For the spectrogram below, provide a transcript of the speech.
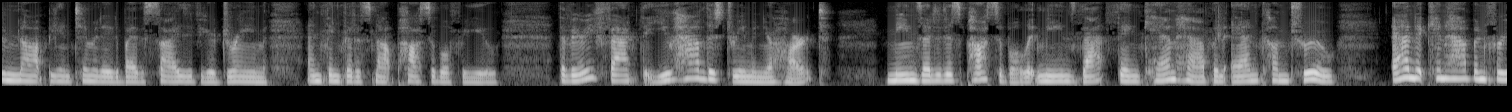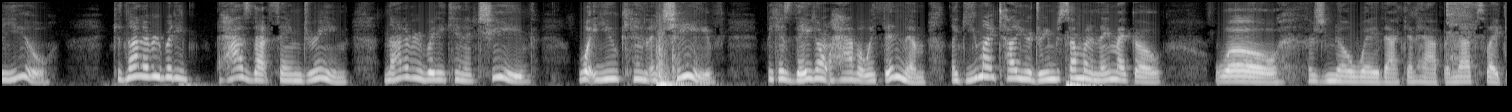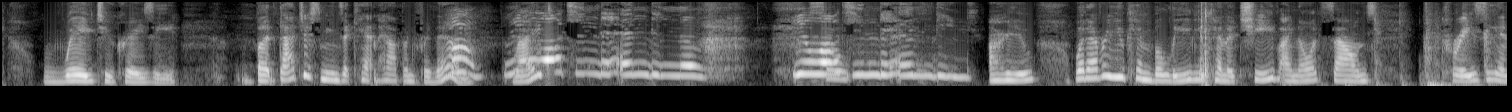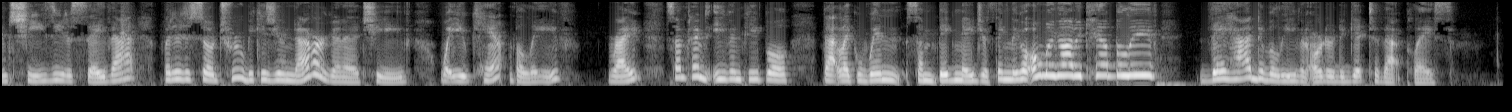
do not be intimidated by the size of your dream and think that it's not possible for you. The very fact that you have this dream in your heart means that it is possible. It means that thing can happen and come true, and it can happen for you. Because not everybody has that same dream. Not everybody can achieve what you can achieve because they don't have it within them. Like you might tell your dream to someone and they might go, whoa, there's no way that can happen. That's like way too crazy. But that just means it can't happen for them, Mom, right? You're watching the ending of. You're So- watching the ending. Are you? Whatever you can believe, you can achieve. I know it sounds crazy and cheesy to say that, but it is so true because you're never going to achieve what you can't believe, right? Sometimes even people that like win some big major thing, they go, oh my God, I can't believe. They had to believe in order to get to that place.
